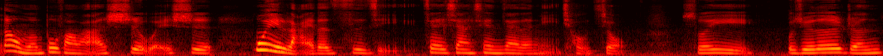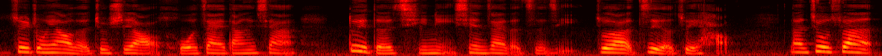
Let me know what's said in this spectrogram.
那我们不妨把它视为是未来的自己在向现在的你求救。所以，我觉得人最重要的就是要活在当下，对得起你现在的自己，做到自己的最好。那就算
